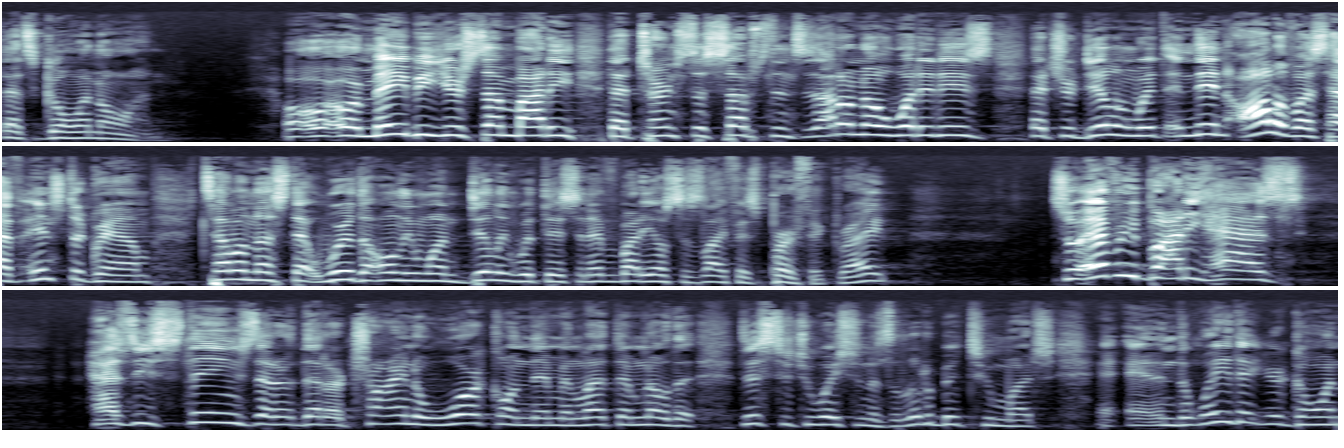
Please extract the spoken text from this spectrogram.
that's going on. Or, or maybe you're somebody that turns to substances. I don't know what it is that you're dealing with. And then all of us have Instagram telling us that we're the only one dealing with this and everybody else's life is perfect, right? So everybody has has these things that are, that are trying to work on them and let them know that this situation is a little bit too much. And, the way that you're going,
